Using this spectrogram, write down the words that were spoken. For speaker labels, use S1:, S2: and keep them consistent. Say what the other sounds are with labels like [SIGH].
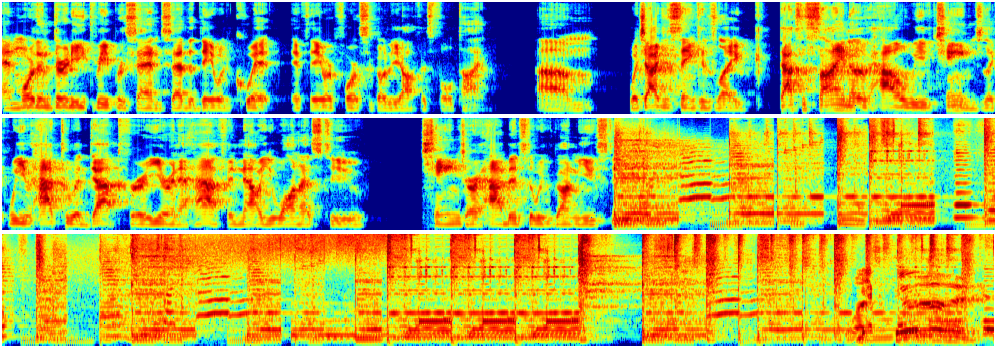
S1: and more than 33% said that they would quit if they were forced to go to the office full time. Um, which I just think is like that's a sign of how we've changed. Like we've had to adapt for a year and a half, and now you want us to change our habits that we've gotten used to.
